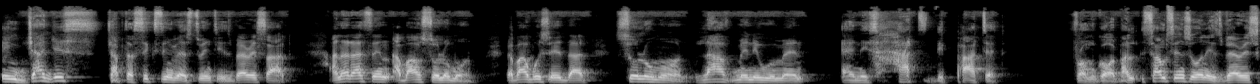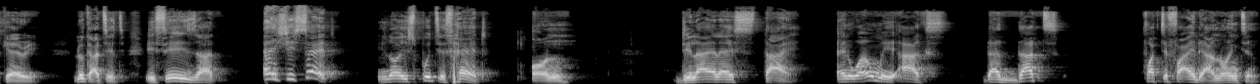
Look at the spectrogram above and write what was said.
In Judges chapter 16 verse 20 is very sad. Another thing about Solomon. The Bible says that Solomon loved many women and his heart departed from God. But Samson's own is very scary. Look at it. He says that, and she said, you know, he's put his head on Delilah's thigh. And one may ask that that fortify the anointing.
